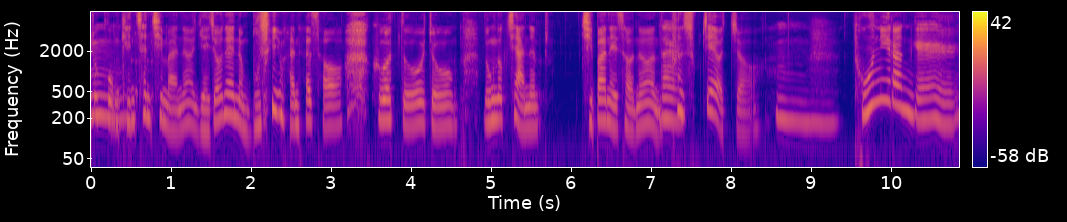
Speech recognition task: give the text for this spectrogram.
조금 음. 괜찮지만은 예전에는 무수히 많아서 그것도 좀 녹록치 않은 집안에서는 네. 큰 숙제였죠. 음. 돈이란 게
